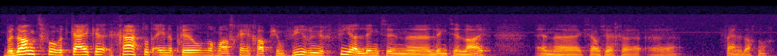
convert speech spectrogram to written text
Bedankt voor het kijken. Graag tot 1 april. Nogmaals, geen grapje om 4 uur via LinkedIn, LinkedIn Live. En eh, ik zou zeggen, eh, fijne dag nog.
